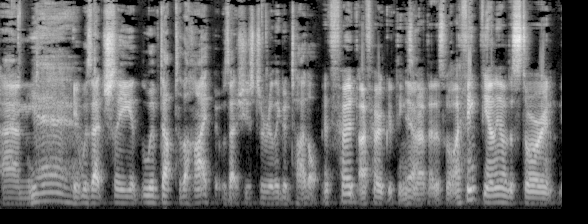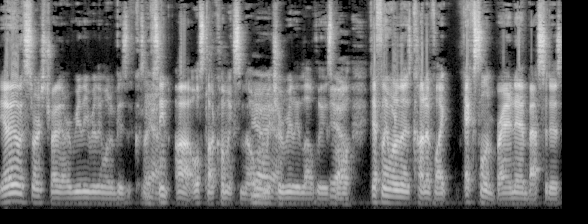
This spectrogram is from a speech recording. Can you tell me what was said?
and yeah. it was actually it lived up to the hype. It was actually just a really good title. I've heard I've heard good things Yeah. about that as well. I think the only other store the only other store in Australia I really really want to visit because I've seen uh, All Star Comics in Melbourne, which are really lovely as well. Definitely one of those kind of like excellent brand ambassadors.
